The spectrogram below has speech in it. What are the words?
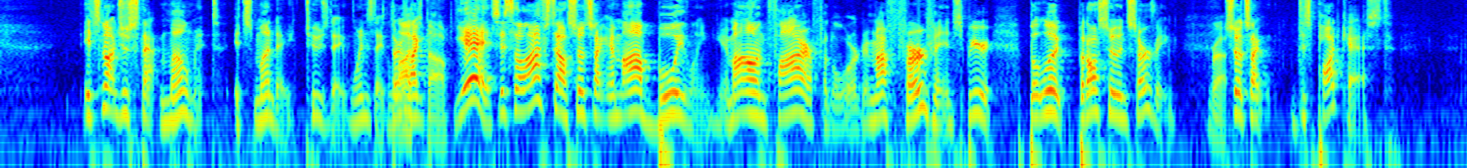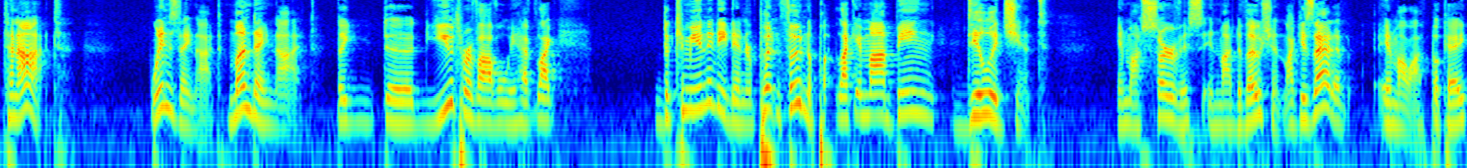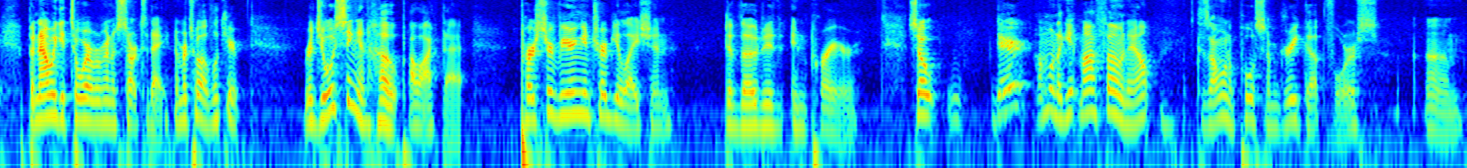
it's not just that moment. It's Monday, Tuesday, Wednesday, Thursday. Like, lifestyle. yes, it's the lifestyle. So it's like, am I boiling? Am I on fire for the Lord? Am I fervent in spirit? But look, but also in serving. Right. So it's like this podcast tonight, Wednesday night, Monday night, the the youth revival we have, like the community dinner, putting food in the plate. Like, am I being diligent in my service, in my devotion? Like, is that a, in my life? Okay. But now we get to where we're going to start today. Number 12, look here. Rejoicing in hope. I like that. Persevering in tribulation, devoted in prayer. So, Derek, I'm going to get my phone out because I want to pull some Greek up for us. Um,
